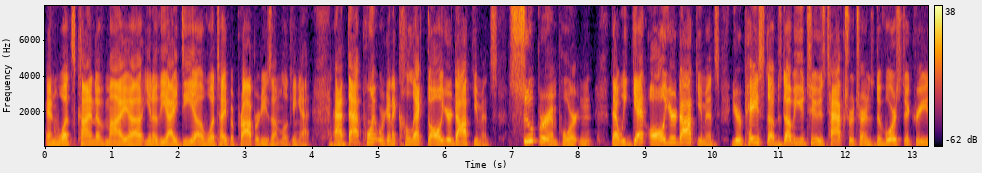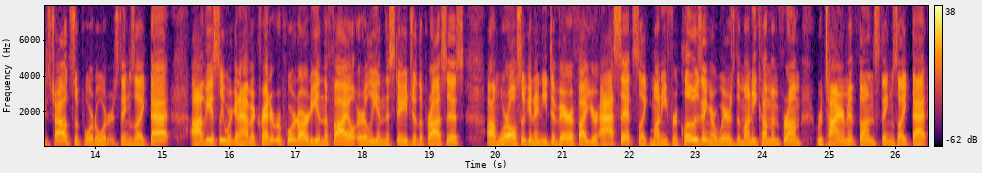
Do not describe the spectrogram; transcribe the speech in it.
And what's kind of my, uh, you know, the idea of what type of properties I'm looking at. Mm-hmm. At that point, we're going to collect all your documents. Super important that we get all your documents, your pay stubs, W 2s, tax returns, divorce decrees, child support orders, things like that. Obviously, we're going to have a credit report already in the file early in the stage of the process. Um, we're also going to need to verify your assets, like money for closing or where's the money coming from, retirement funds, things like that.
